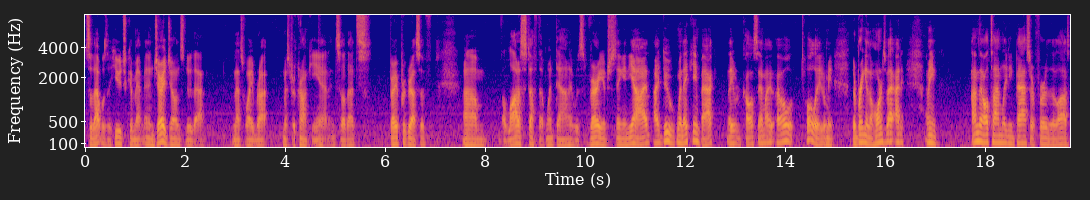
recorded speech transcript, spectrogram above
so that was a huge commitment, and Jerry Jones knew that, and that's why he brought Mr. Kroenke in. And so that's very progressive. Um, a lot of stuff that went down. It was very interesting, and yeah, I, I do. When they came back, they would call us Sam. I oh totally. I mean, they're bringing the horns back. I, I mean, I'm the all-time leading passer for the Los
